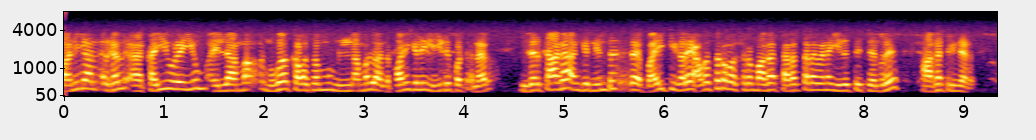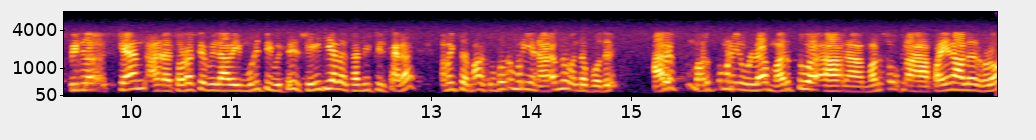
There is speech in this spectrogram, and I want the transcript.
பணியாளர்கள் கையுறையும் இல்லாமல் முகக்கவசமும் இல்லாமல் அந்த பணிகளில் ஈடுபட்டனர். இதற்காக அங்கு நின்ற பைக்குகளை அவசர அவசரமாக தரத்தரவென இழுத்துச் சென்று அகற்றினர். பின்னர் ஸ்கேன் தொடக்க விழாவை முடித்துவிட்டு செய்தியாளர் சந்திப்பிற்காக அமைச்சர் மா. சுப்பிரமணியன் நடந்து வந்தபோது அரசு மருத்துவமனையில் உள்ள மருத்துவ அஹ், மருத்துவ பயனாளர்களோ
